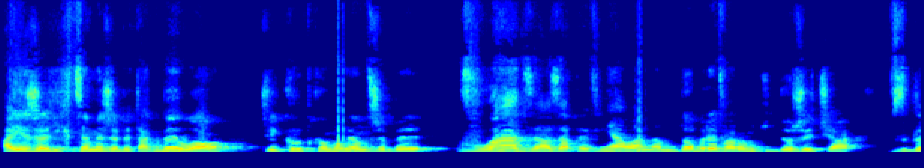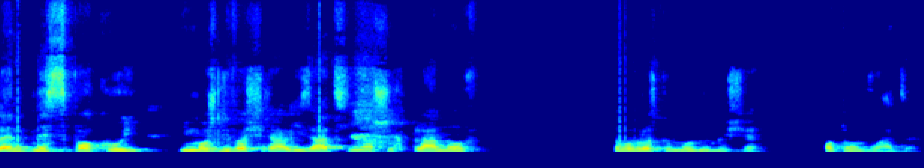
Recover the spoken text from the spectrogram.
A jeżeli chcemy, żeby tak było, czyli krótko mówiąc, żeby władza zapewniała nam dobre warunki do życia, względny spokój i możliwość realizacji naszych planów, to po prostu módlmy się o tą władzę.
